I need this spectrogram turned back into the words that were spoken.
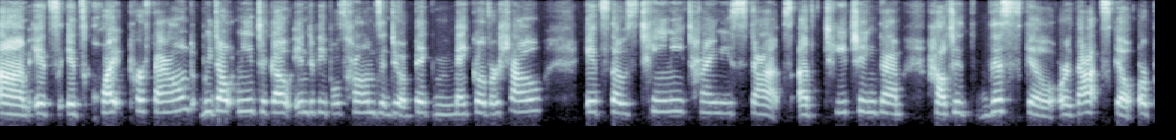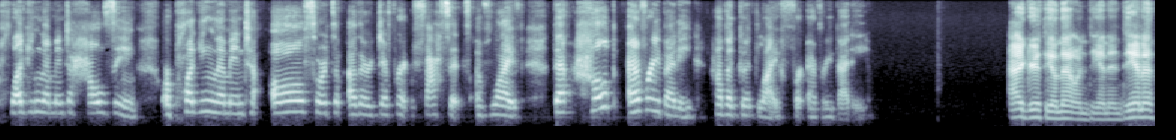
Um, it's, it's quite profound. We don't need to go into people's homes and do a big makeover show. It's those teeny tiny steps of teaching them how to this skill or that skill, or plugging them into housing, or plugging them into all sorts of other different facets of life that help everybody have a good life for everybody. I agree with you on that one, Deanna. And Deanna,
